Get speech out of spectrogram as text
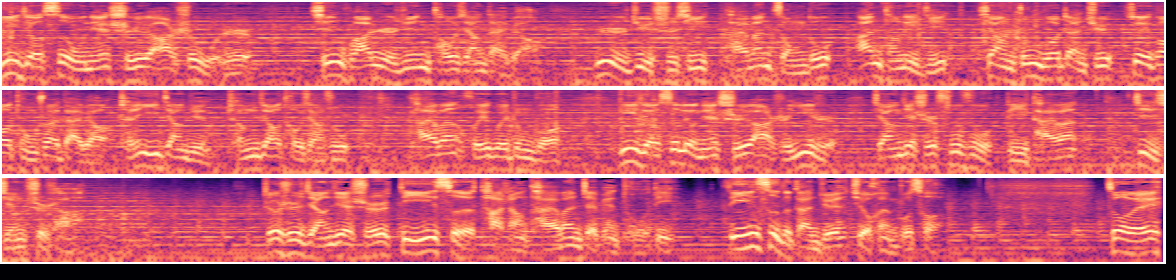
一九四五年十月二十五日，侵华日军投降代表、日据时期台湾总督安藤利吉向中国战区最高统帅代表陈仪将军呈交投降书，台湾回归中国。一九四六年十月二十一日，蒋介石夫妇抵台湾进行视察。这是蒋介石第一次踏上台湾这片土地，第一次的感觉就很不错。作为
